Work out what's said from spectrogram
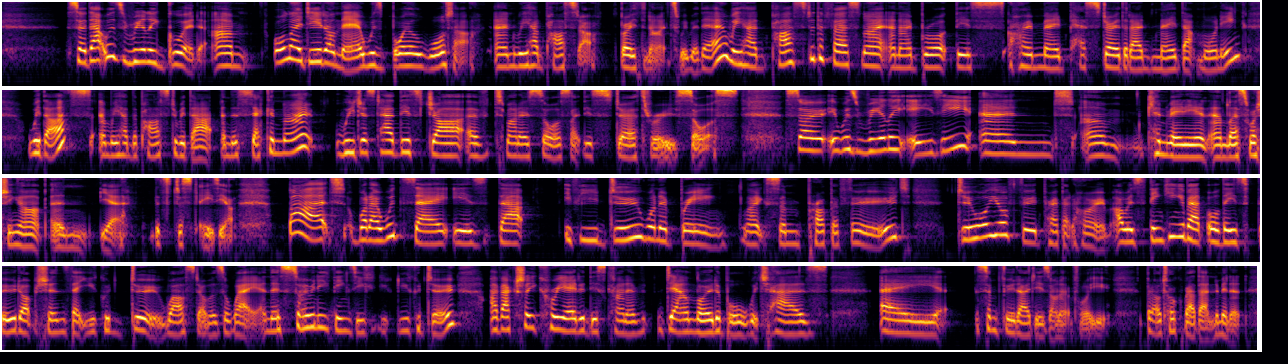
So that was really good. Um, all I did on there was boil water and we had pasta both nights we were there. We had pasta the first night, and I brought this homemade pesto that I'd made that morning with us, and we had the pasta with that. And the second night, we just had this jar of tomato sauce, like this stir through sauce. So it was really easy and um, convenient and less washing up, and yeah, it's just easier. But what I would say is that if you do want to bring like some proper food, do all your food prep at home. I was thinking about all these food options that you could do whilst I was away, and there's so many things you you could do. I've actually created this kind of downloadable which has a some food ideas on it for you, but I'll talk about that in a minute.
